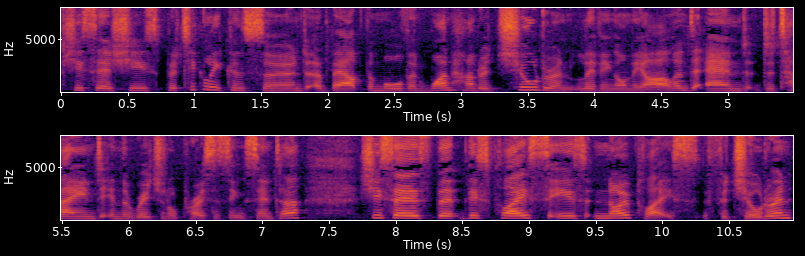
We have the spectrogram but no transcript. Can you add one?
She says she's particularly concerned about the more than 100 children living on the island and detained in the regional processing centre. She says that this place is no place for children.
